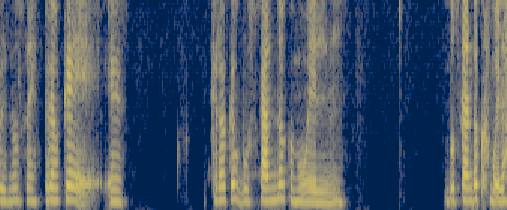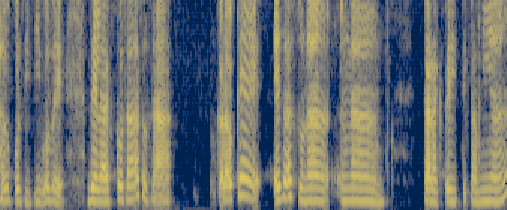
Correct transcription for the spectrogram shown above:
pues no sé, creo que es, creo que buscando como el, buscando como el lado positivo de, las cosas, o sea, creo que esa es una, una característica mía,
